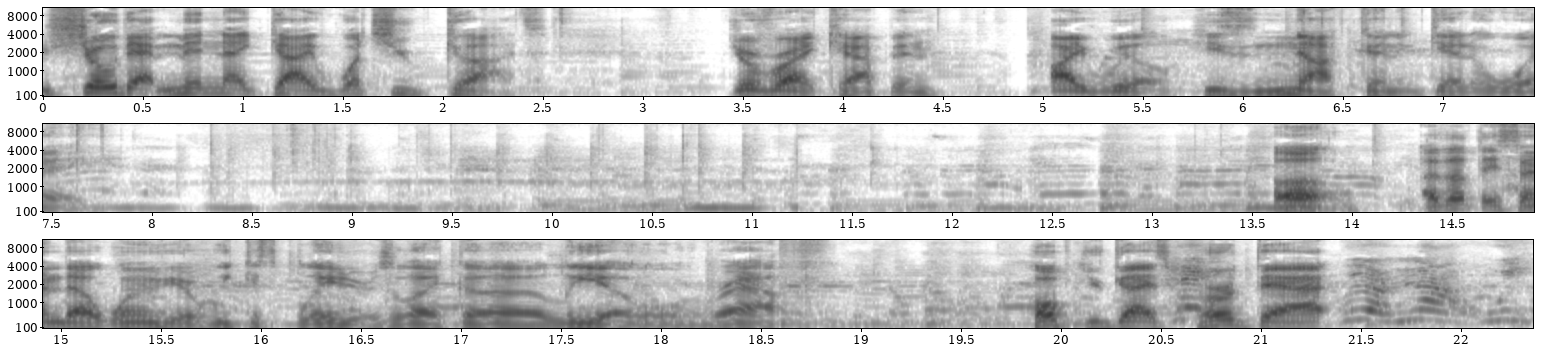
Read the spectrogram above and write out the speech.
show that midnight guy what you got. You're right, Captain. I will. He's not gonna get away. Oh, I thought they send out one of your weakest bladers like uh, Leo or Raph. Hope you guys Hey, heard that. We are not weak.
